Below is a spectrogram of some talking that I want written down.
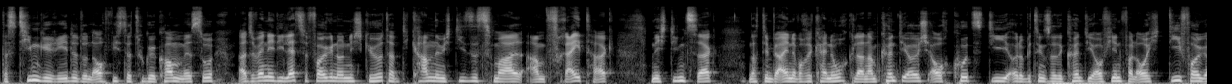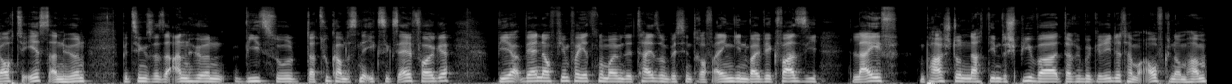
das Team geredet und auch wie es dazu gekommen ist. So, also wenn ihr die letzte Folge noch nicht gehört habt, die kam nämlich dieses Mal am Freitag, nicht Dienstag, nachdem wir eine Woche keine hochgeladen haben, könnt ihr euch auch kurz die oder beziehungsweise könnt ihr auf jeden Fall euch die Folge auch zuerst anhören, beziehungsweise anhören, wie es so dazu kam. Das ist eine XXL-Folge. Wir werden auf jeden Fall jetzt nochmal im Detail so ein bisschen drauf eingehen, weil wir quasi live ein paar Stunden nachdem das Spiel war, darüber geredet haben, aufgenommen haben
